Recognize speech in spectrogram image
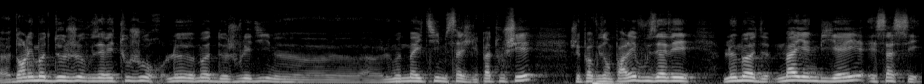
euh, dans les modes de jeu, vous avez toujours le mode, je vous l'ai dit, le mode My Team, ça je n'y ai pas touché. Je vais pas vous en parler. Vous avez le mode My NBA et ça c'est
